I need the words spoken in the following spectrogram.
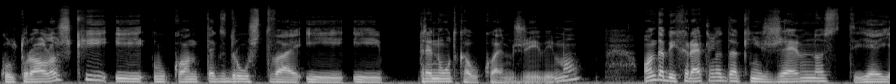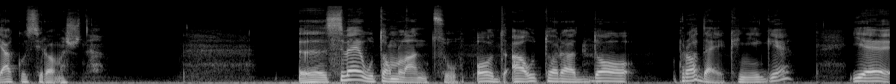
kulturološki i u kontekst društva i, i trenutka u kojem živimo, onda bih rekla da književnost je jako siromašna. E, sve u tom lancu, od autora do prodaje knjige, je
